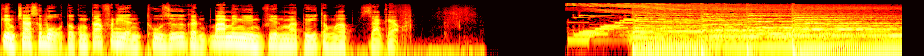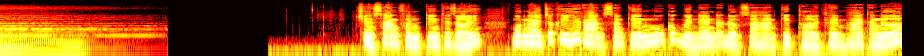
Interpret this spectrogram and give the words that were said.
Kiểm tra sơ bộ, tổ công tác phát hiện thu giữ gần 30.000 viên ma túy tổng hợp dạng kẹo. Chuyển sang phần tin thế giới, một ngày trước khi hết hạn, sáng kiến ngũ cốc biển đen đã được gia hạn kịp thời thêm 2 tháng nữa,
